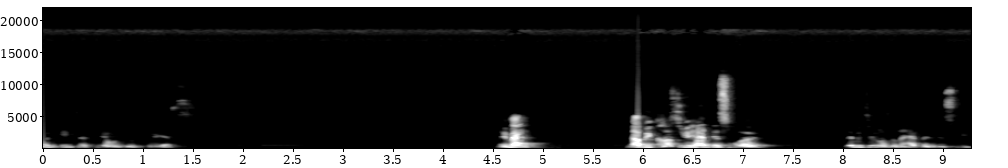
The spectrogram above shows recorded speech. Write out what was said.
Could interfere with your prayers. Amen? Now, because you heard this word, let me tell you what's going to happen this week.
